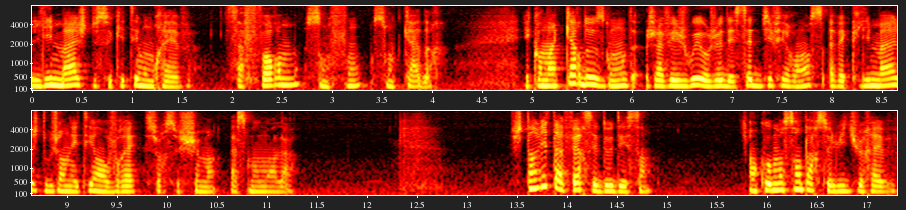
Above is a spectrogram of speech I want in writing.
l'image de ce qu'était mon rêve, sa forme, son fond, son cadre. Et qu'en un quart de seconde, j'avais joué au jeu des sept différences avec l'image d'où j'en étais en vrai sur ce chemin à ce moment-là. Je t'invite à faire ces deux dessins, en commençant par celui du rêve,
